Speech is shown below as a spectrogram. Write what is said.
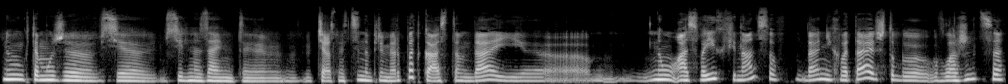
Ну, к тому же все сильно заняты, в частности, например, подкастом, да, и, э, ну, а своих финансов, да, не хватает, чтобы вложиться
